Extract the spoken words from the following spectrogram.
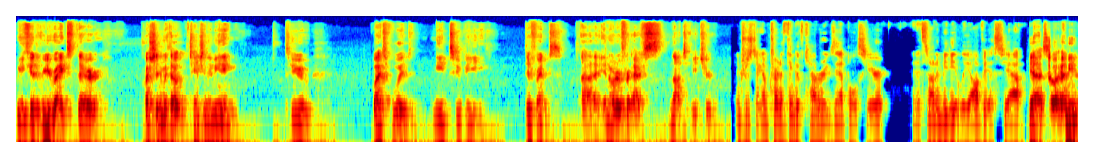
we could rewrite their question without changing the meaning to what would need to be different uh, in order for X not to be true. Interesting. I'm trying to think of counterexamples here, and it's not immediately obvious. Yeah. Yeah. So, I mean,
